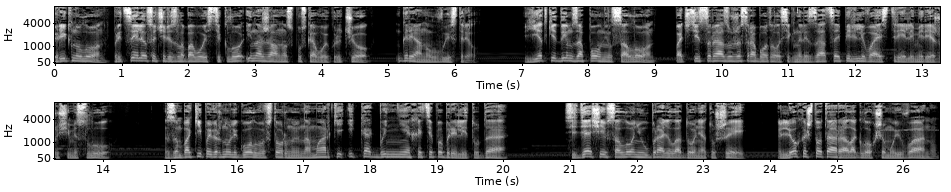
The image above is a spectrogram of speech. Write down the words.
крикнул он, прицелился через лобовое стекло и нажал на спусковой крючок. Грянул выстрел. Едкий дым заполнил салон. Почти сразу же сработала сигнализация, переливаясь стрелями, режущими слух. Зомбаки повернули головы в сторону иномарки и как бы нехотя побрели туда. Сидящие в салоне убрали ладони от ушей. Леха что-то орал оглохшему Ивану.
